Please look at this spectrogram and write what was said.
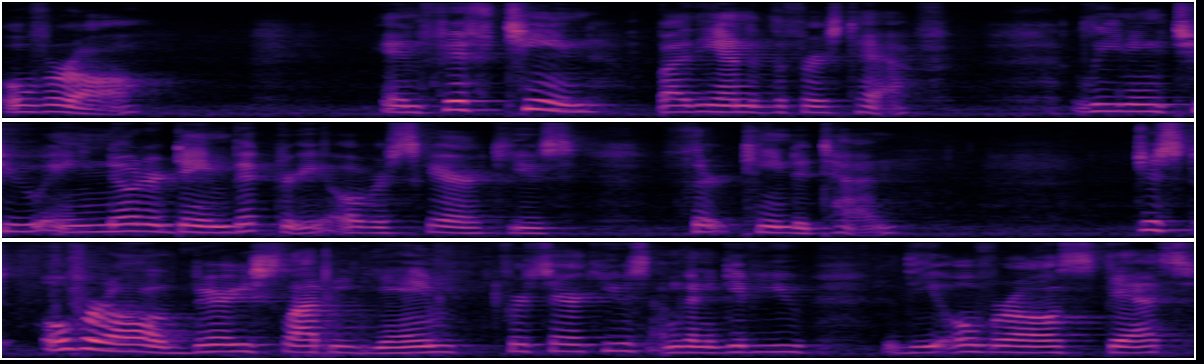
overall and 15 by the end of the first half, leading to a Notre Dame victory over Syracuse 13 to 10. Just overall a very sloppy game for Syracuse. I'm going to give you the overall stats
